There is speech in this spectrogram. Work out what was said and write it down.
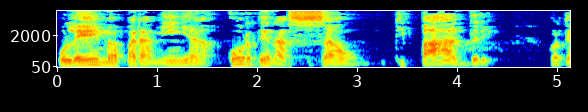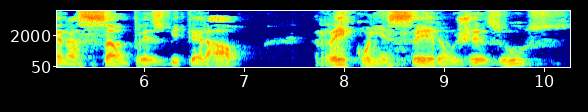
o lema para minha ordenação de padre, ordenação presbiteral. Reconheceram Jesus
